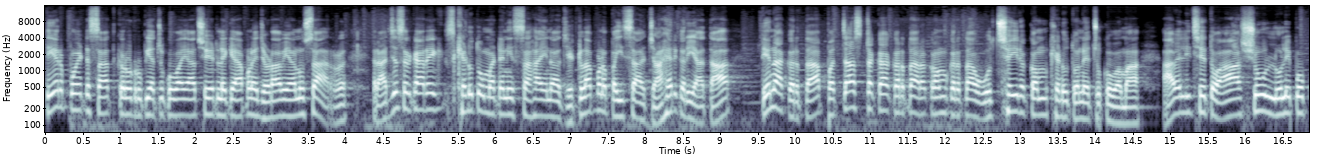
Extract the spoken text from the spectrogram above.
તેર પોઈન્ટ સાત કરોડ રૂપિયા ચૂકવાયા છે એટલે કે આપણે જણાવ્યા અનુસાર રાજ્ય સરકારે ખેડૂતો માટેની સહાયના જેટલા પણ પૈસા જાહેર કર્યા હતા તેના કરતાં પચાસ ટકા કરતાં રકમ કરતાં ઓછી રકમ ખેડૂતોને ચૂકવવામાં આવેલી છે. તો આ શું લોલીપોપ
